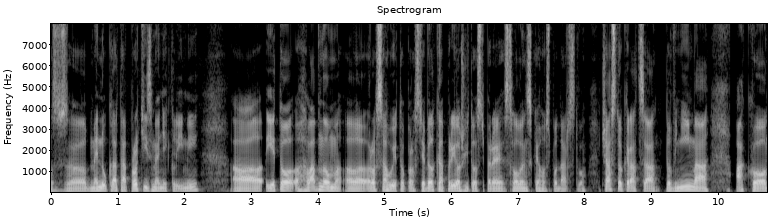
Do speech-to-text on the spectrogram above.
zmenu, tá proti zmene klímy je to hlavnom rozsahu, je to proste veľká príležitosť pre slovenské hospodárstvo. Častokrát sa to vníma ako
